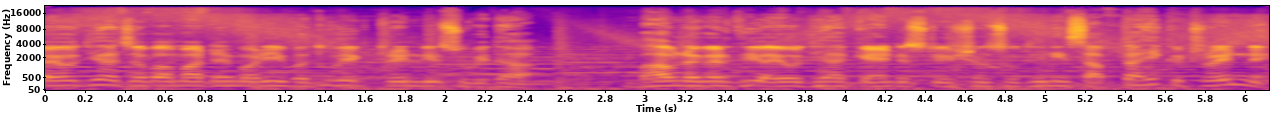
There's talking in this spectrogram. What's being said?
અયોધ્યા જવા માટે મળી વધુ એક ટ્રેનની સુવિધા. ભાવનગરથી અયોધ્યા કેન્ટ સ્ટેશન સુધીની સાપ્તાહિક ટ્રેનને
